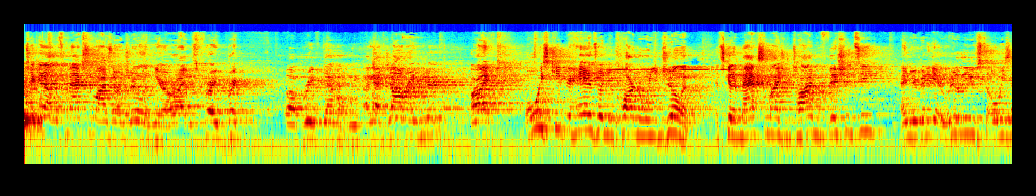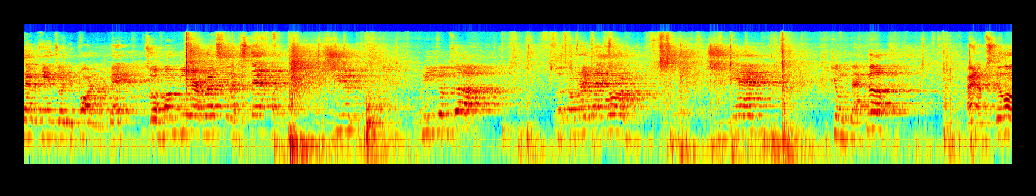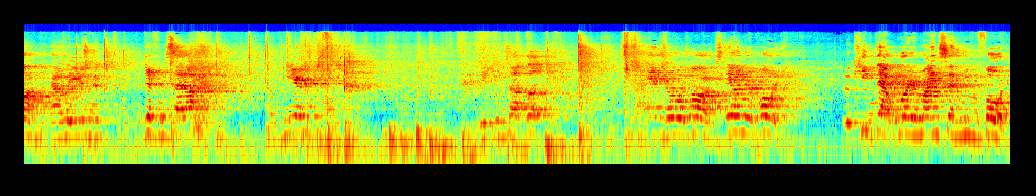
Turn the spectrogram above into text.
Check it out. Let's maximize our drilling here. All right, it's a very brief, uh, brief demo. We, I got John right here. All right, always keep your hands on your partner when you're drilling. It's gonna maximize your time efficiency, and you're gonna get really used to always having hands on your partner, okay? So if I'm here, I'm I step, I shoot. When he comes up, look, I'm right back on him. Shoot again. He comes back up. All right, I'm still on. Now use a, a different setup. From here. Comes up, look. My hands are always on. Stay on your opponent. It'll keep that warrior mindset of moving forward.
